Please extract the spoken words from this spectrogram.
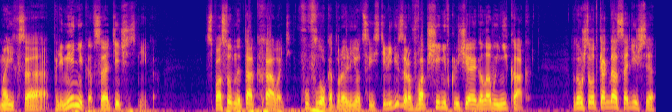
моих соплеменников, соотечественников, способны так хавать фуфло, которое льется из телевизоров, вообще не включая головы никак. Потому что вот когда садишься,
